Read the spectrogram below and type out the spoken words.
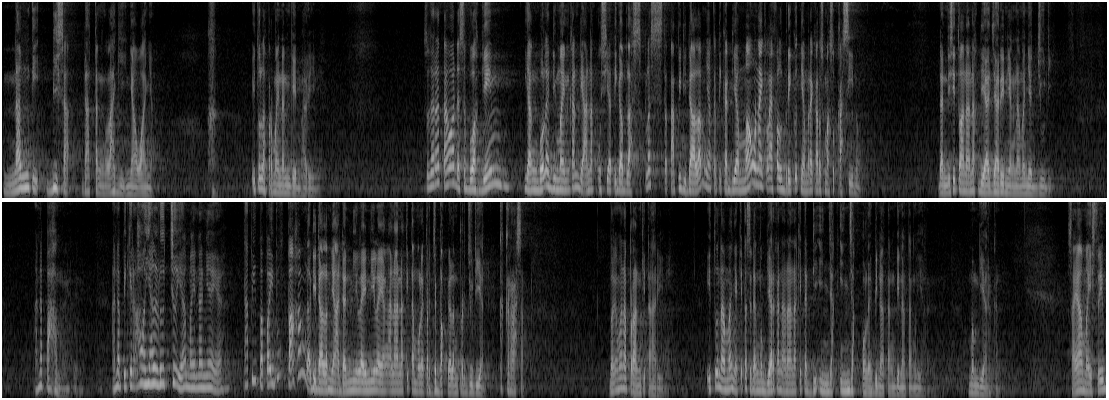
nanti bisa datang lagi nyawanya. Itulah permainan game hari ini. Saudara tahu ada sebuah game yang boleh dimainkan di anak usia 13 plus, tetapi di dalamnya ketika dia mau naik level berikutnya mereka harus masuk kasino. Dan di situ anak-anak diajarin yang namanya judi. Anda paham ya? Anda pikir, oh ya lucu ya mainannya ya. Tapi Bapak Ibu paham nggak di dalamnya ada nilai-nilai yang anak-anak kita mulai terjebak dalam perjudian, kekerasan. Bagaimana peran kita hari ini? Itu namanya kita sedang membiarkan anak-anak kita diinjak-injak oleh binatang-binatang liar. Membiarkan. Saya sama istri,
